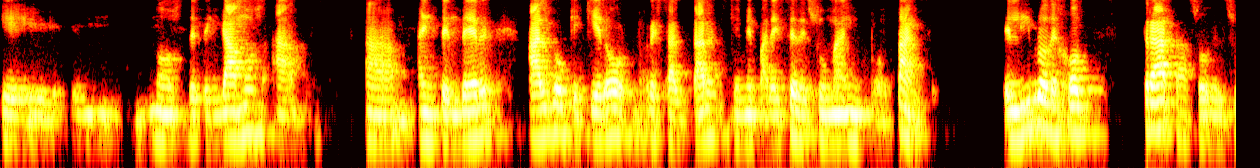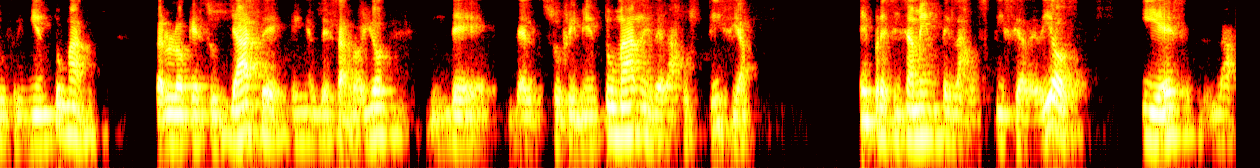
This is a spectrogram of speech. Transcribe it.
que nos detengamos a a, entender algo que quiero resaltar que me parece de suma importancia. El libro de Job trata sobre el sufrimiento humano, pero lo que subyace en el desarrollo de, del sufrimiento humano y de la justicia es precisamente la justicia de Dios y es la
